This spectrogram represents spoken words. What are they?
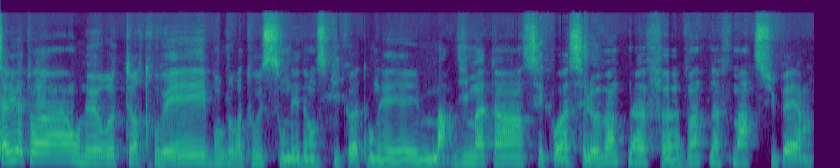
Salut à toi, on est heureux de te retrouver. Bonjour à tous, on est dans Spicote, on est mardi matin, c'est quoi? C'est le 29, 29 mars, super.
